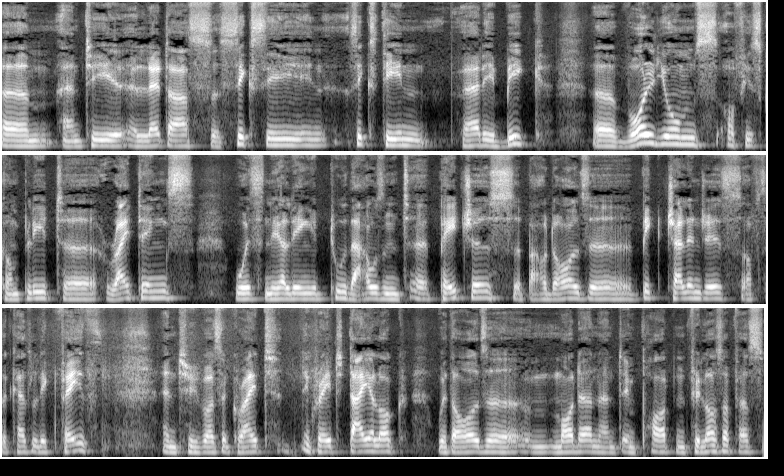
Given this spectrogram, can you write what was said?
Um, and he led us 16, 16 very big uh, volumes of his complete uh, writings with nearly 2,000 uh, pages about all the big challenges of the Catholic faith. And it was a great, a great dialogue with all the modern and important philosophers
